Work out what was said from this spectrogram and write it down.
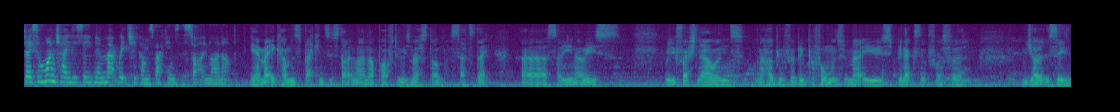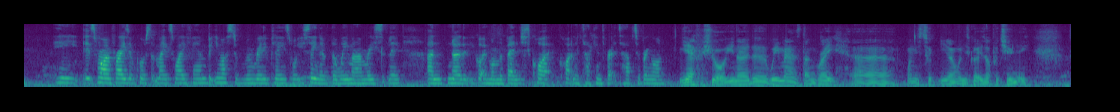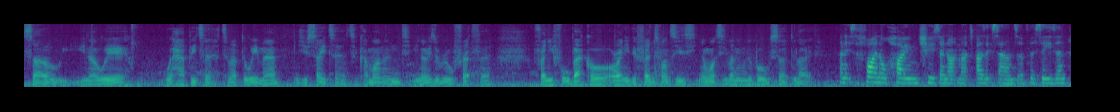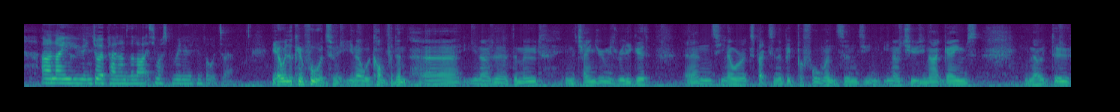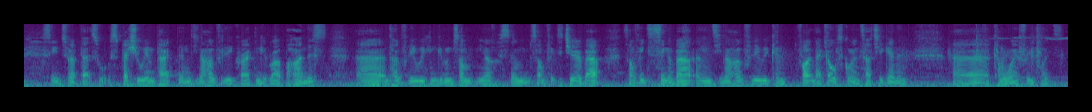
Jason, one change this evening. Matt Ritchie comes back into the starting lineup. Yeah, Matty comes back into the starting lineup after his rest on Saturday. Uh, so you know he's really fresh now, and you know, hoping for a big performance from Matty, who's been excellent for us for the majority of the season. He, it's Ryan Fraser, of course, that makes way for him. But you must have been really pleased what you've seen of the wee man recently, and know that you've got him on the bench. It's quite quite an attacking threat to have to bring on. Yeah, for sure. You know the wee man's done great uh, when he's took, you know when he's got his opportunity. So you know we're we're happy to, to have the wee man, as you say, to, to come on, and you know he's a real threat for, for any fullback or, or any defence once he's you know once he's running with the ball. So delighted. And it's the final home Tuesday night match, as it stands, of the season. And I know you enjoy playing under the lights. You must be really looking forward to it. Yeah, we're looking forward to it. You know, we're confident. Uh, you know, the the mood in the change room is really good, and you know we're expecting a big performance. And you, you know, Tuesday night games, you know, do seem to have that sort of special impact. And you know, hopefully the crowd can get right behind us, uh, and hopefully we can give them some, you know, some something to cheer about, something to sing about, and you know, hopefully we can find that goal scoring touch again and uh, come away three points.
